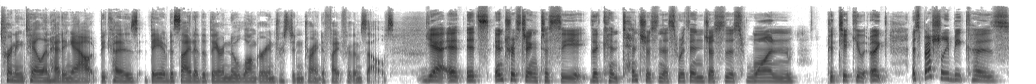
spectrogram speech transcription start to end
turning tail and heading out because they have decided that they are no longer interested in trying to fight for themselves. Yeah, it, it's interesting to see the contentiousness within just this one particular like especially because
